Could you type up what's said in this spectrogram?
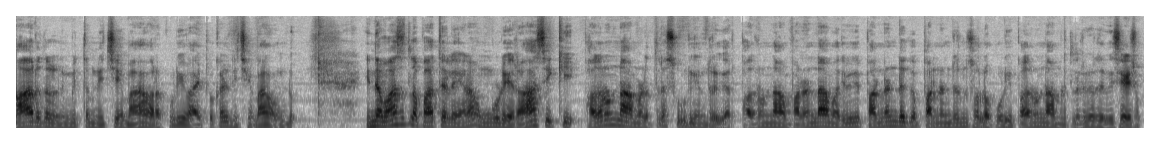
மாறுதல் நிமித்தம் நிச்சயமாக வரக்கூடிய வாய்ப்புகள் நிச்சயமாக உண்டு. இந்த மாதத்தில் பார்த்தீங்கன்னா உங்களுடைய ராசிக்கு பதினொன்றாம் இடத்துல சூரியன் இருக்கார். பதினொன்றாம் பன்னெண்டாம் அதிபதி பன்னெண்டுக்கு பன்னெண்டுன்னு சொல்லக்கூடிய பதினொன்றாம் இடத்துல இருக்கிறது விசேஷம்.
